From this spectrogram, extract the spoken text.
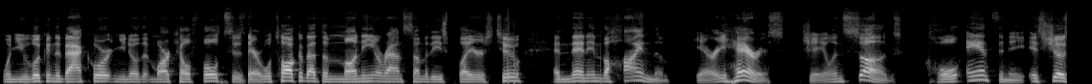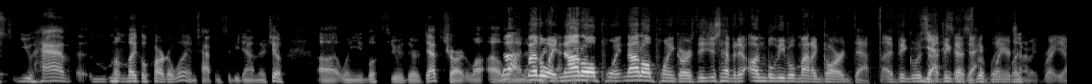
when you look in the backcourt and you know that Markelle Fultz is there. We'll talk about the money around some of these players too. And then in behind them, Gary Harris, Jalen Suggs, Cole Anthony. It's just you have uh, Michael Carter Williams happens to be down there too. Uh, when you look through their depth chart, uh, not, by the right way, now. not all point, not all point guards. They just have an unbelievable amount of guard depth. I think it was. Yes, I think that's exactly. the point you're like, trying to make, right? Yeah.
